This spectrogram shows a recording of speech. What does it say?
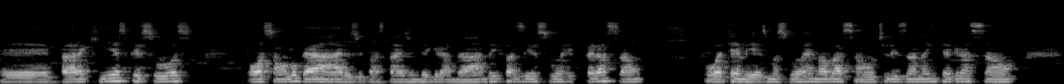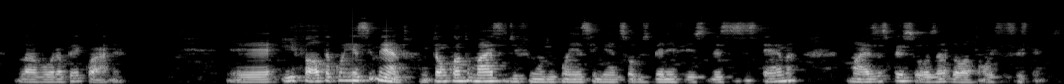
é, para que as pessoas possam alugar áreas de pastagem degradada e fazer a sua recuperação ou até mesmo a sua renovação utilizando a integração lavoura-pecuária. É, e falta conhecimento. Então, quanto mais se difunde o conhecimento sobre os benefícios desse sistema, mais as pessoas adotam esses sistemas.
